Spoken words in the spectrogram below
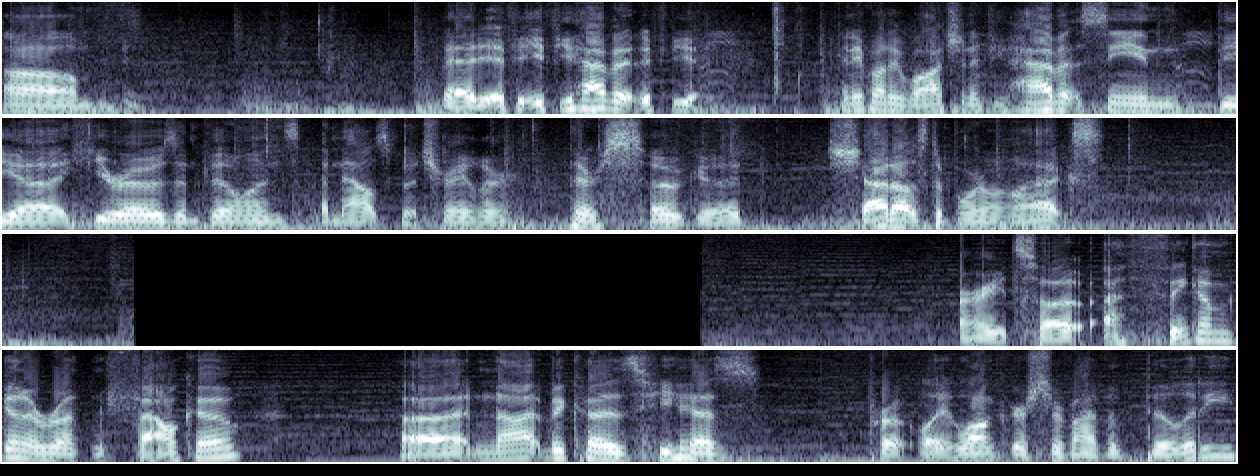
Um, man, if if you haven't, if you anybody watching, if you haven't seen the uh, heroes and villains announcement trailer, they're so good. Shoutouts to Borderlax. Alright, so I think I'm gonna run Falco. Uh, not because he has pro, like longer survivability,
